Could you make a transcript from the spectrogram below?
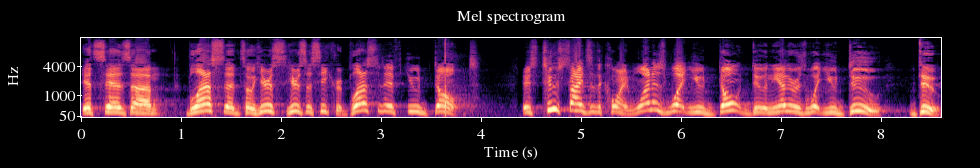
it says, um, Blessed, so here's, here's the secret. Blessed if you don't. There's two sides of the coin. One is what you don't do, and the other is what you do do.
